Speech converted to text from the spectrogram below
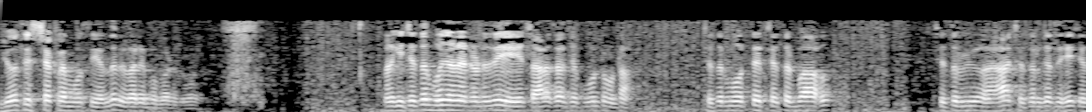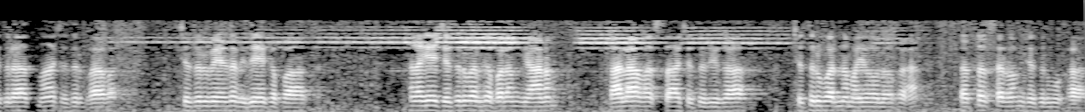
జ్యోతిష్ చక్రమూర్తి ఎందు వివరింపబడును. మనకి చతుర్భుజం అనేటువంటిది చాలాసార్లు చెప్పుకుంటూ ఉంటాం. చతుర్మూర్తి చతుర్బాహు చతుర్వ్యూహ చతుర్గతి చతురాత్మ చతుర్భావ చతుర్వేద విధేయకపాత అలాగే చతుర్వర్గ ఫలం జ్ఞానం కాలావస్థ చతుర్యుగ చతుర్వర్ణమయోలోక తత్సర్వం చతుర్ముఖ.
